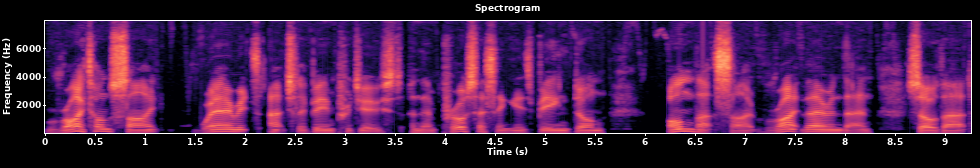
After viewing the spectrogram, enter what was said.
right on site where it's actually being produced and then processing is being done on that site right there and then so that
